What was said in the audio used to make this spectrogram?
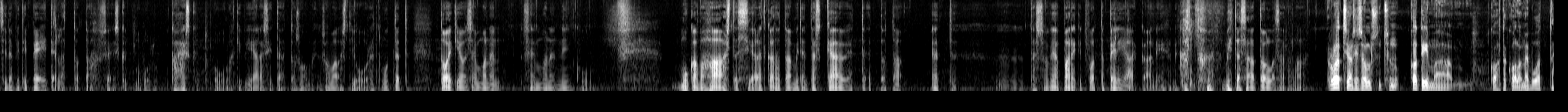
sitä piti peitellä tota 70-luvulla, 80-luvullakin vielä sitä, että on suome, suomalaiset juuret, mutta toikin on semmoinen, semmoinen niin kuin mukava haaste siellä, että katsotaan miten tässä käy, että, että, että, että tässä on vielä parikymmentä vuotta peliaikaa, niin katsotaan mitä saa tuolla saralla Ruotsi on siis ollut nyt sun kotimaa kohta kolme vuotta.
